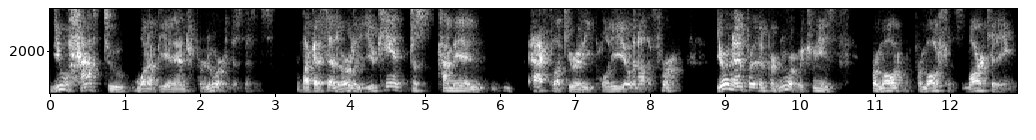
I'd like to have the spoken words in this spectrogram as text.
you have to want to be an entrepreneur in this business. Like I said earlier, you can't just come in and act like you're an employee of another firm. You're an entrepreneur, which means promote promotions, marketing,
